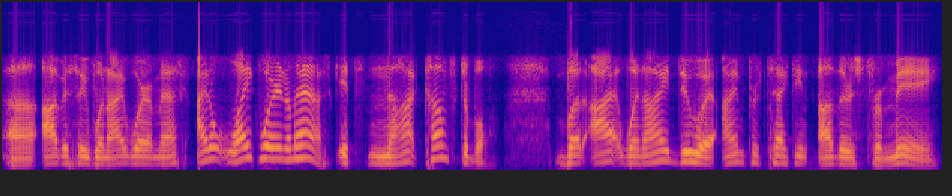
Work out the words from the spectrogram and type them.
Uh, obviously, when I wear a mask, I don't like wearing a mask. It's not comfortable. But I, when I do it, I'm protecting others for me.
